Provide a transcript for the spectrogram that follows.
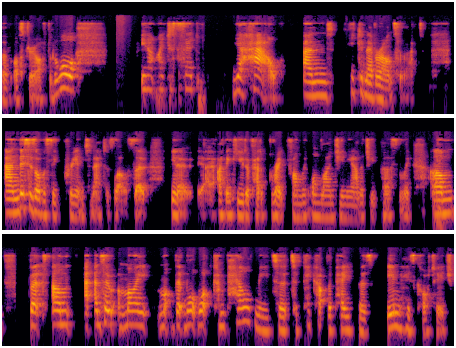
of Austria after the war, you know, I just said, yeah, how? And he could never answer that. And this is obviously pre internet as well. So, you know, I think you'd have had a great fun with online genealogy personally. Um, but um, and so my, my that what what compelled me to to pick up the papers in his cottage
